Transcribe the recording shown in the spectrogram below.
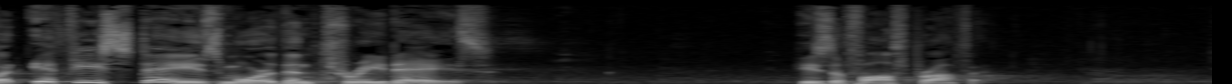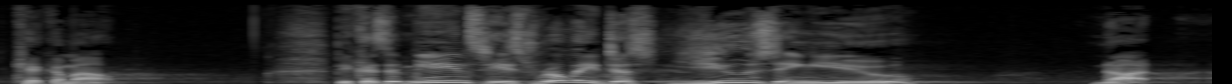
But if he stays more than three days, he's a false prophet. Kick him out. Because it means he's really just using you, not,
